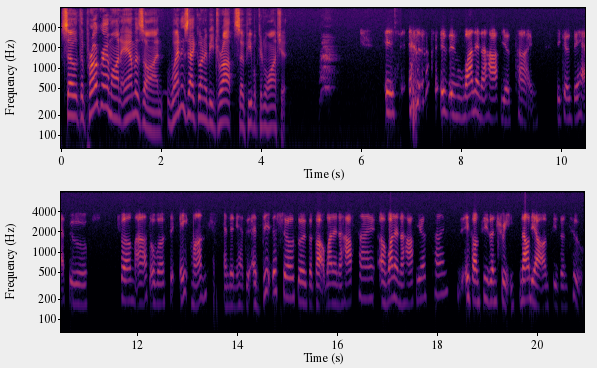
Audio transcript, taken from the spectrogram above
So the program on Amazon, when is that going to be dropped so people can watch it? it? is is in one and a half years time because they have to film us over six, eight months and then they have to edit the show so it's about one and a half time uh, one and a half years time it's on season three now they are on season two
